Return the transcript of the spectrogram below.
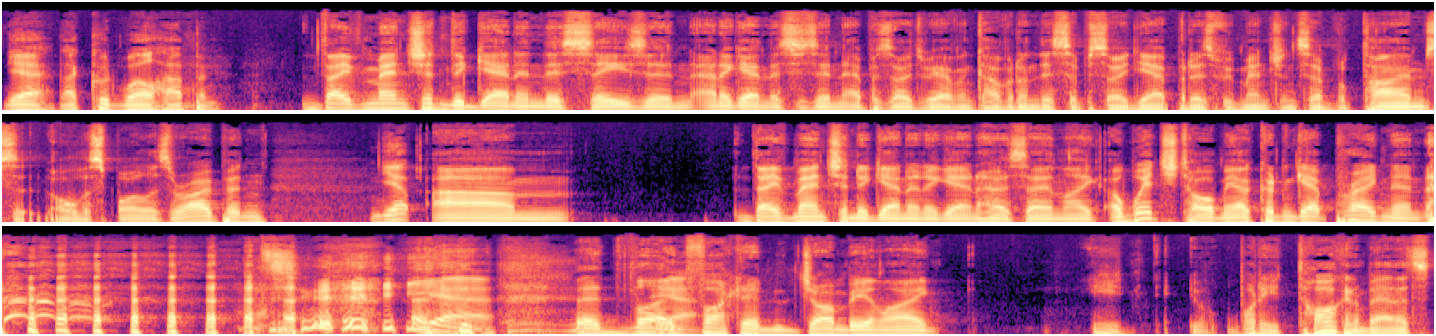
yeah, that could well happen. They've mentioned again in this season, and again, this is in episodes we haven't covered on this episode yet, but as we've mentioned several times, all the spoilers are open. Yep. Um, they've mentioned again and again her saying like a witch told me I couldn't get pregnant. yeah. Then like Yeah. fucking Jon being like, you, "What are you talking about? That's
